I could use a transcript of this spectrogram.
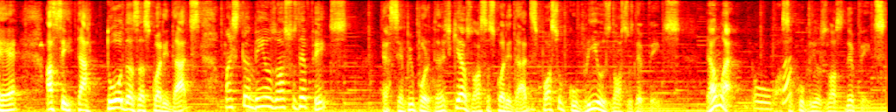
é aceitar todas as qualidades, mas também os nossos defeitos. É sempre importante que as nossas qualidades possam cobrir os nossos defeitos. É ou não é? Possa cobrir os nossos defeitos.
